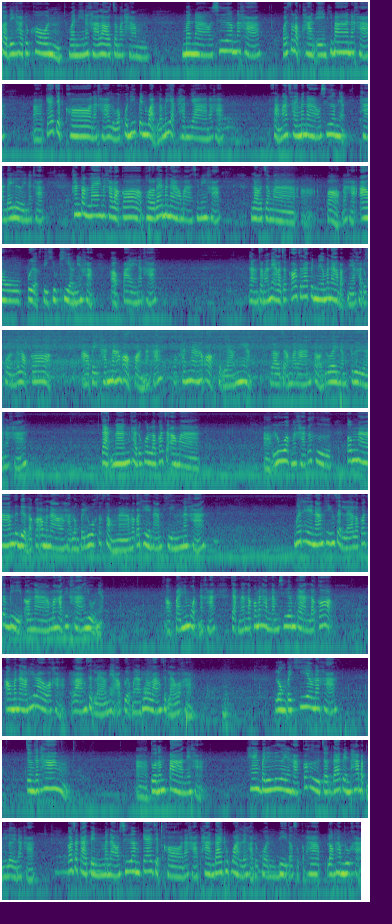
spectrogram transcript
สวัสดีค่ะทุกคนวันนี้นะคะเราจะมาทำมะนาวเชื่อมนะคะ ไว้สำหรับทานเองที่บ้านนะคะแก้เจ็บคอนะคะ หรือว่าคนที่เป็นหวัดแล้วไม่อยากทานยานะคะ สามารถใช้มะนาวเชื่อมเนี่ยทานได้เลยนะคะ ขั้นตอนแรกนะคะ เราก็พอเราได้มะนาวมาใช่ไหมคะเราจะมาอาปอกนะคะ เอาเปลือกสีเขียวๆเนี่ยค่ะ ออกไปนะคะ หลังจากนั้นเนี่ยเราจะก็จะได้เป็นเนื้อมะนาวแบบนี้ค่ะ ทุกคนแล้วเราก็เอาไปคั้นน้ำออกก่อนนะคะพอคั้นน้ำออกเสร็จแล้วเนี่ยเราจะเอามาล้างต่อด้วยน้ำเกลือนะคะ จากนั้นค่ะทุกคนเราก็จะเอามาลวกนะคะก็คือต้มน้ำเดือดๆแล้วก็เอามะนาวนะคะลงไปลวกสักสองน้ำแล้วก็เทน้ำทิ้งนะคะ เมื่อเทน้ำทิ้งเสร็จแล้วเราก็จะบีบเอาน้ำอะค่ะที่ค้างอยู่เนี่ย ออกไปให้หมดนะคะ จากนั้นเราก็มาทำน้ำเชื่อมกัน แล้วก็เอามะนาวที่เราอะค่ะ ล้างเสร็จแล้วเนี่ยเอาเปลือกมะนาวที่เราล้างเสร็จแล้วอะค่ะ ลงไปเคี่ยวนะคะ จนกระทั่งตัวน้ำตาลเนี่ยค่ะ แห้งไปเรื่อยๆนะคะ ก็คือจะได้เป็นภาพแบบนี้เลยนะคะ ก็จะกลายเป็นมะนาวเชื่อมแก้เจ็บคอนะคะ ทานได้ทุกวันเลยค่ะทุกคนดีต่อสุขภาพลองทำดูค่ะ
